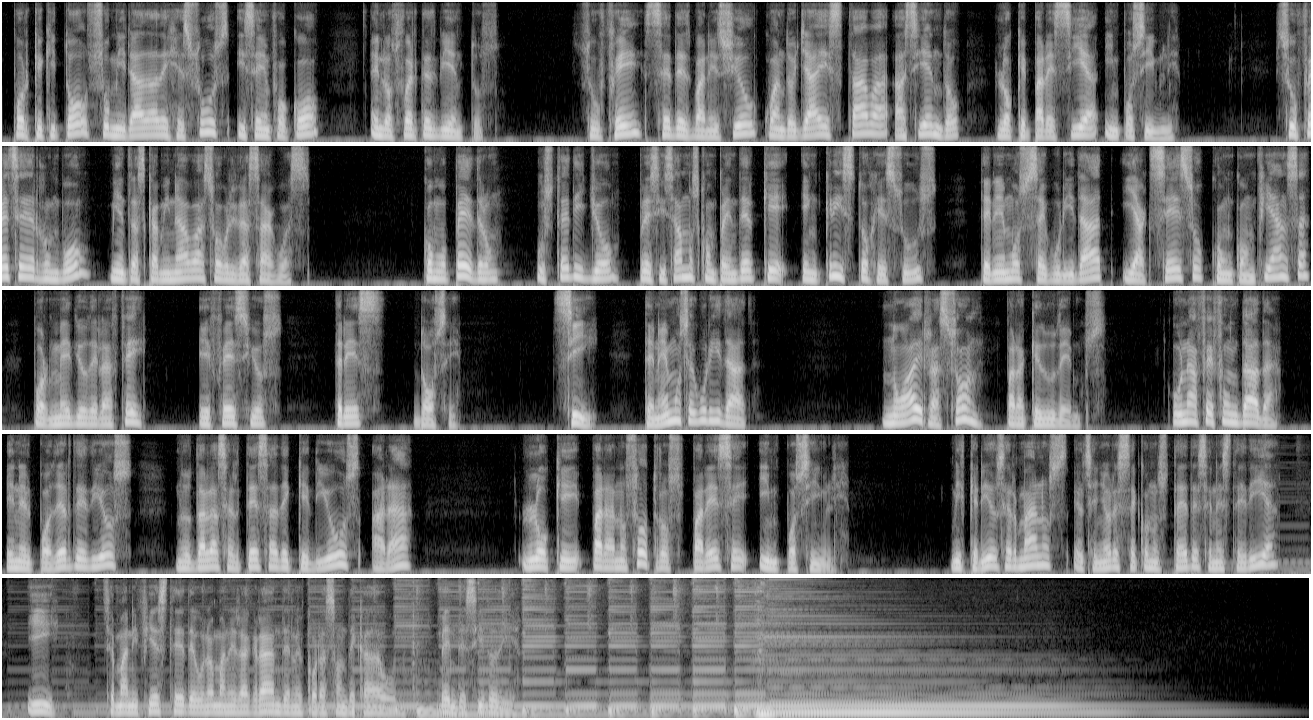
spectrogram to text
porque quitó su mirada de Jesús y se enfocó en los fuertes vientos. Su fe se desvaneció cuando ya estaba haciendo lo que parecía imposible. Su fe se derrumbó mientras caminaba sobre las aguas. Como Pedro, usted y yo precisamos comprender que en Cristo Jesús tenemos seguridad y acceso con confianza por medio de la fe. Efesios 3:12. Sí, tenemos seguridad. No hay razón para que dudemos. Una fe fundada en el poder de Dios nos da la certeza de que Dios hará lo que para nosotros parece imposible. Mis queridos hermanos, el Señor esté con ustedes en este día y se manifieste de una manera grande en el corazón de cada uno. Bendecido día.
